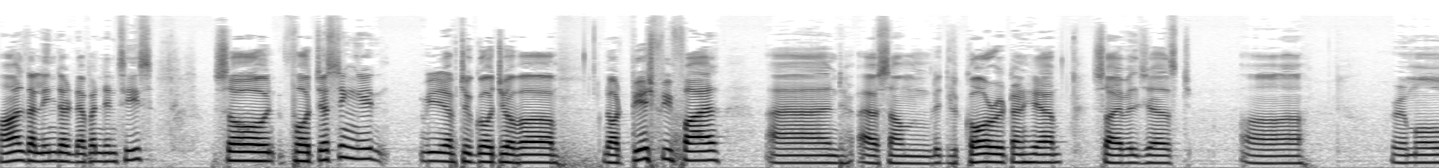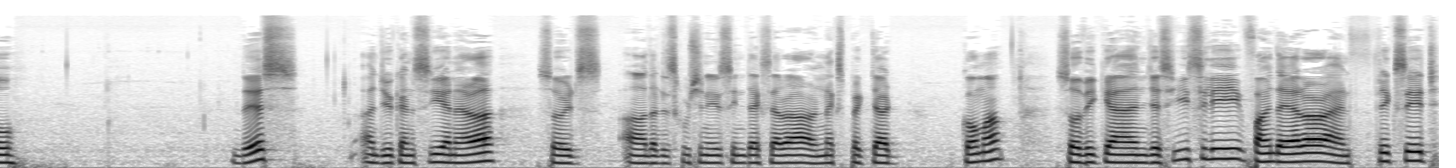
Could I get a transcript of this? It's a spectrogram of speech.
all the linter dependencies. So for testing it, we have to go to our .php file and I have some little code written here. So I will just uh, remove this. And you can see an error. So it's uh, the description is syntax error unexpected comma. So we can just easily find the error and fix it.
